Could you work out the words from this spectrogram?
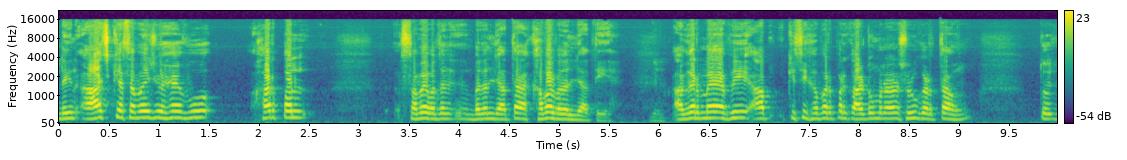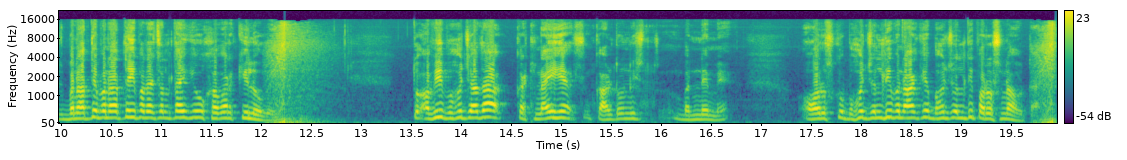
लेकिन आज का समय जो है वो हर पल समय बदल बदल जाता है खबर बदल जाती है। अगर मैं अभी आप किसी खबर पर कार्टून बनाना शुरू करता हूँ तो बनाते बनाते ही पता चलता है कि वो खबर किल हो गई। तो अभी बहुत ज़्यादा कठिनाई है कार्टूनिस्ट बनने में और उसको बहुत जल्दी बना के बहुत जल्दी परोसना होता है।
